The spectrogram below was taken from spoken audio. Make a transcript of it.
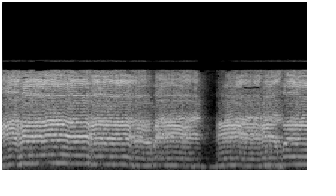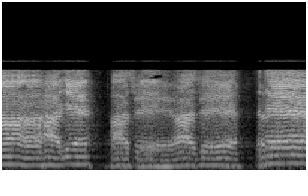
महावा आह स्वाहाय असे तदे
